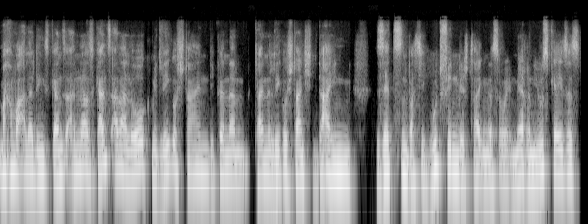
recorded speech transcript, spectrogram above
Machen wir allerdings ganz anders, ganz analog mit Legosteinen. Die können dann kleine Legosteinchen dahin setzen, was sie gut finden. Wir zeigen das so in mehreren Use Cases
